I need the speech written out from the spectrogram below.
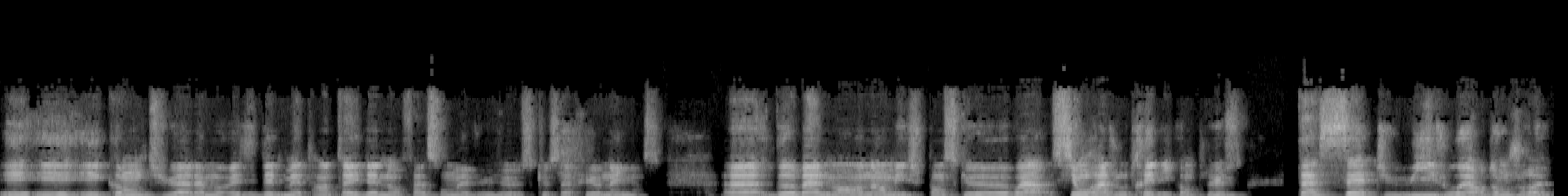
Et, et, et quand tu as la mauvaise idée de mettre un tight end en face, on a vu euh, ce que ça fait aux Niners. Euh, globalement, non, mais je pense que voilà, si on rajoute Reddick en plus, tu as 7, 8 joueurs dangereux.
